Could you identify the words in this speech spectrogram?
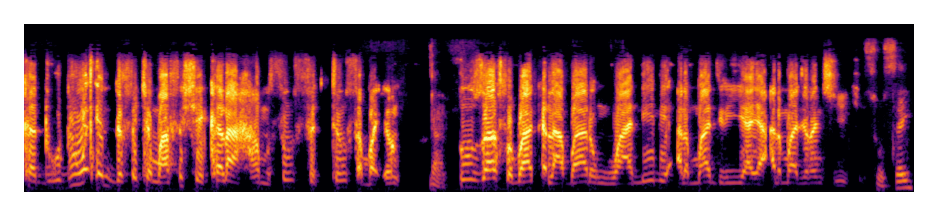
Ka dubi waɗanda suke masu shekara 50 60 70 su za su baka labarin wane ne almajiri yaya almajiranci yake. Sosai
